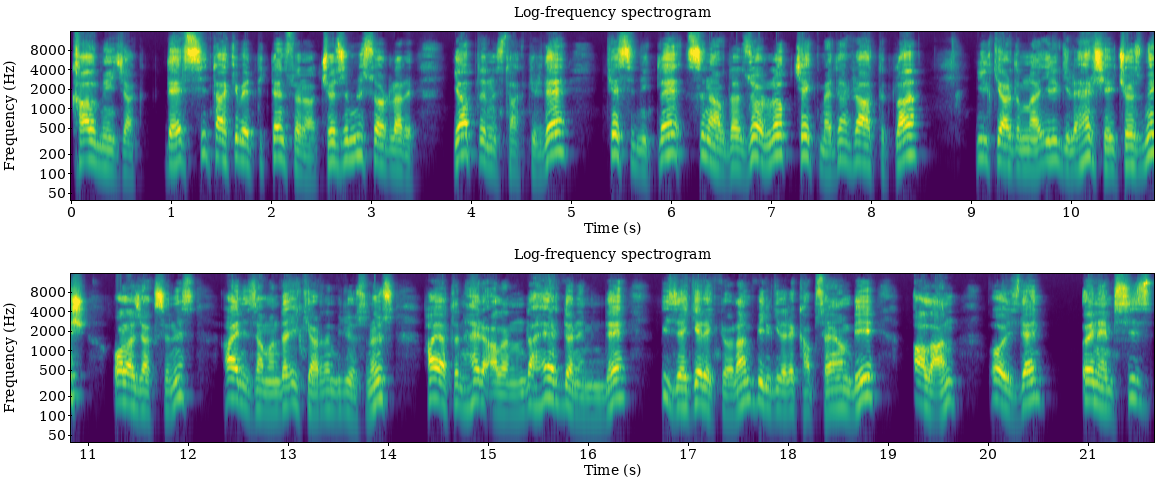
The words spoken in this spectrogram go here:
kalmayacak. Dersi takip ettikten sonra çözümlü soruları yaptığınız takdirde kesinlikle sınavda zorluk çekmeden rahatlıkla ilk yardımla ilgili her şeyi çözmüş olacaksınız. Aynı zamanda ilk yardım biliyorsunuz hayatın her alanında, her döneminde bize gerekli olan bilgileri kapsayan bir alan. O yüzden önemsiz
